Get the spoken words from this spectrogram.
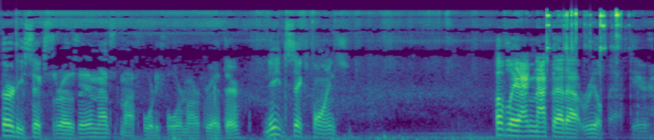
36 throws in, that's my 44 mark right there. Need six points. Hopefully I can knock that out real fast here.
